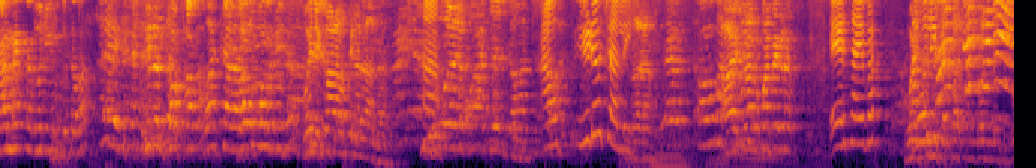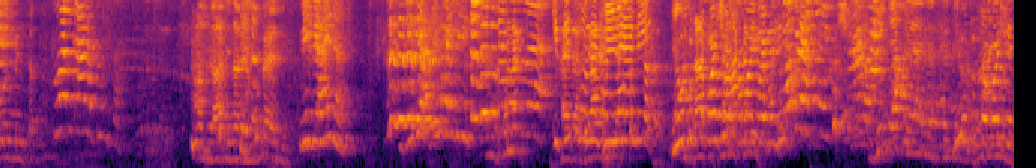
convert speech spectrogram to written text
काय माहीत नाही धोनी विरुद्ध त्याला. व्हिडिओ चालू ए साहेब दोन मिनिटं. आमच्या आधी नाही कुठं आहे ती मी बी आहे ना किती सोनं आणि केलेली युट्यूबच्या पैसे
